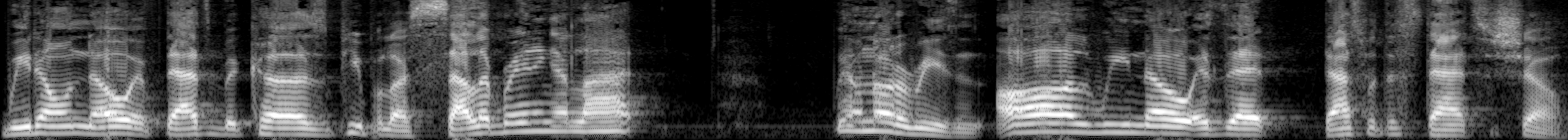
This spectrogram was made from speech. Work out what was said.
We don't know if that's because people are celebrating a lot. We don't know the reasons. All we know is that that's what the stats show.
